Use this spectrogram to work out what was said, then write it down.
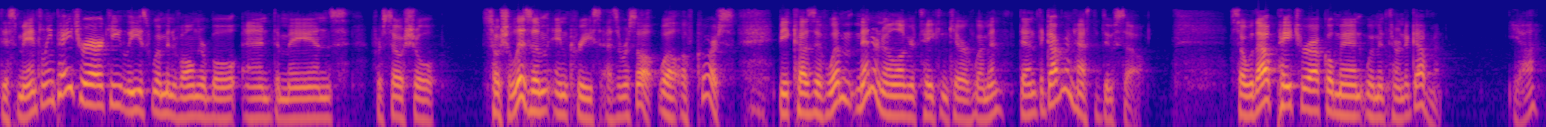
Dismantling patriarchy leaves women vulnerable and demands for social socialism increase as a result. Well, of course, because if women, men are no longer taking care of women, then the government has to do so. So without patriarchal men, women turn to government. Yeah.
